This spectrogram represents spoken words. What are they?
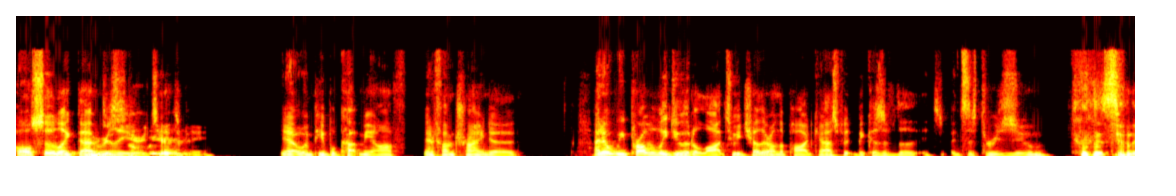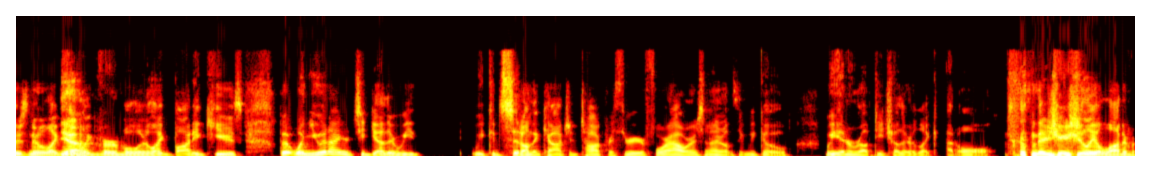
also like that It's really so irritates weird. me. Yeah, when people cut me off, and if I'm trying to, I know we probably do it a lot to each other on the podcast, but because of the it's it's just through Zoom, so there's no like real, Yeah. like verbal or like body cues. But when you and I are together, we we could sit on the couch and talk for three or four hours, and I don't think we go we interrupt each other like at all. There's usually a lot of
